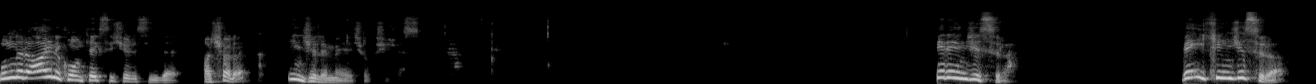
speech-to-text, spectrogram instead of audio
bunları aynı konteks içerisinde açarak incelemeye çalışacağız. Birinci sıra ve ikinci sıra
